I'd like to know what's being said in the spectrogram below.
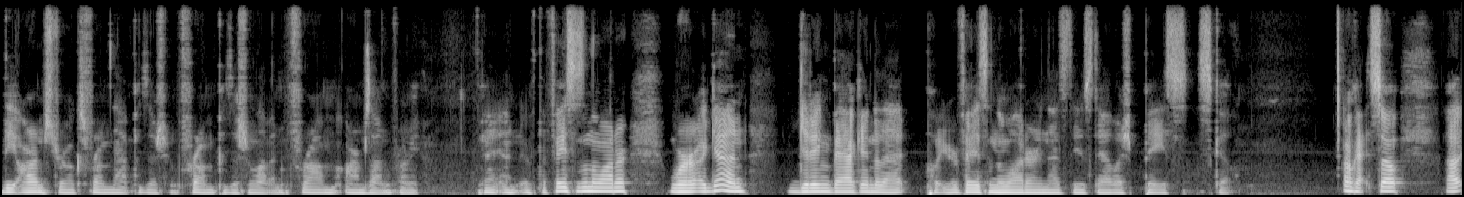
the arm strokes from that position from position 11 from arms out in front of you okay and if the face is in the water we're again getting back into that put your face in the water and that's the established base skill okay so uh,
